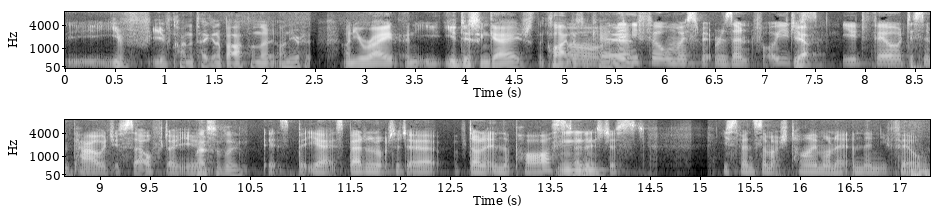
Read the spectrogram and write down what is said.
you've you've kind of taken a bath on the on your on your rate, and you, you disengage. The client doesn't oh, care and then you feel almost a bit resentful, or you just you'd feel disempowered yourself, don't you? massively. It's but yeah, it's better not to do it. I've done it in the past, Mm. and it's just you spend so much time on it, and then you feel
